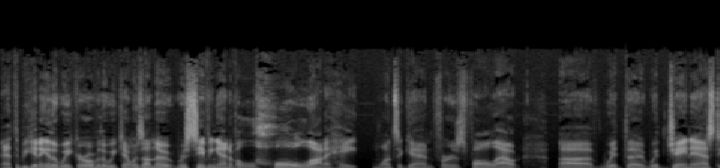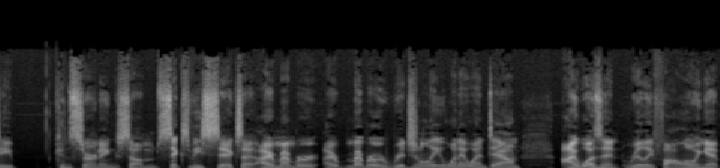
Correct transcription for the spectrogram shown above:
at the beginning of the week or over the weekend, was on the receiving end of a whole lot of hate once again for his fallout uh, with uh, with Jay Nasty concerning some six v six. I remember I remember originally when it went down. I wasn't really following it.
